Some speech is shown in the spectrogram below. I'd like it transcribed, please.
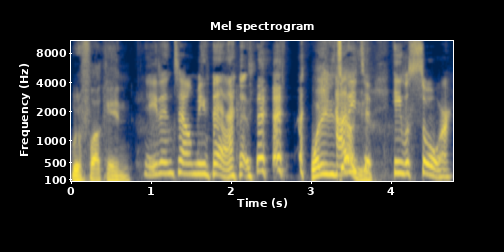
We're fucking He didn't tell me that. what did he tell did you? do? He was sore.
